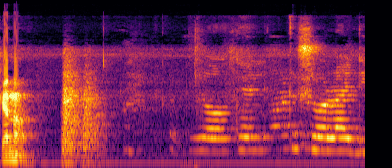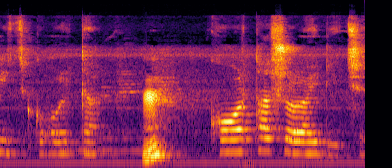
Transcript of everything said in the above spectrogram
কেন? ঘরটা। হুম? ঘরটা সরাই দিচ্ছে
